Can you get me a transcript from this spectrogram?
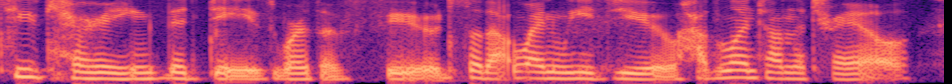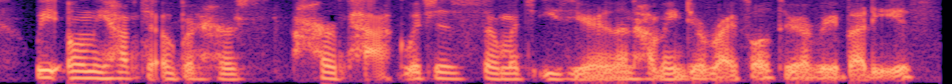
to carrying the day's worth of food so that when we do have lunch on the trail, we only have to open her her pack, which is so much easier than having to rifle through everybody's.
